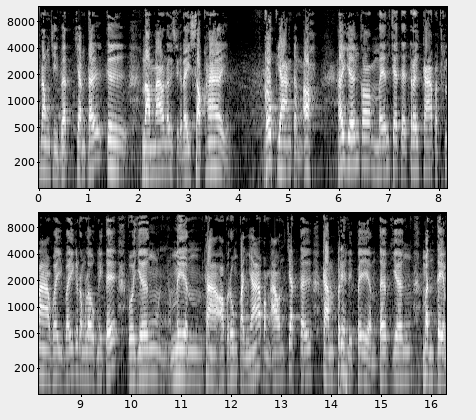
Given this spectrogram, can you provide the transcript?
ក្នុងជីវិតចឹងទៅ គឺនាំមកនៅសេចក្តីសុខហើយគ្រប់យ៉ាងទាំងអស់ ហើយយើងក៏មិនមែនចេះតែត្រូវការប្រាថ្នាអ្វីៗក្នុងលោកនេះទេព្រោះយើងមានការអប់រំបញ្ញាបង្អោនចិត្តទៅកម្មព្រះនិព្វានទៅយើងមិនទៀម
